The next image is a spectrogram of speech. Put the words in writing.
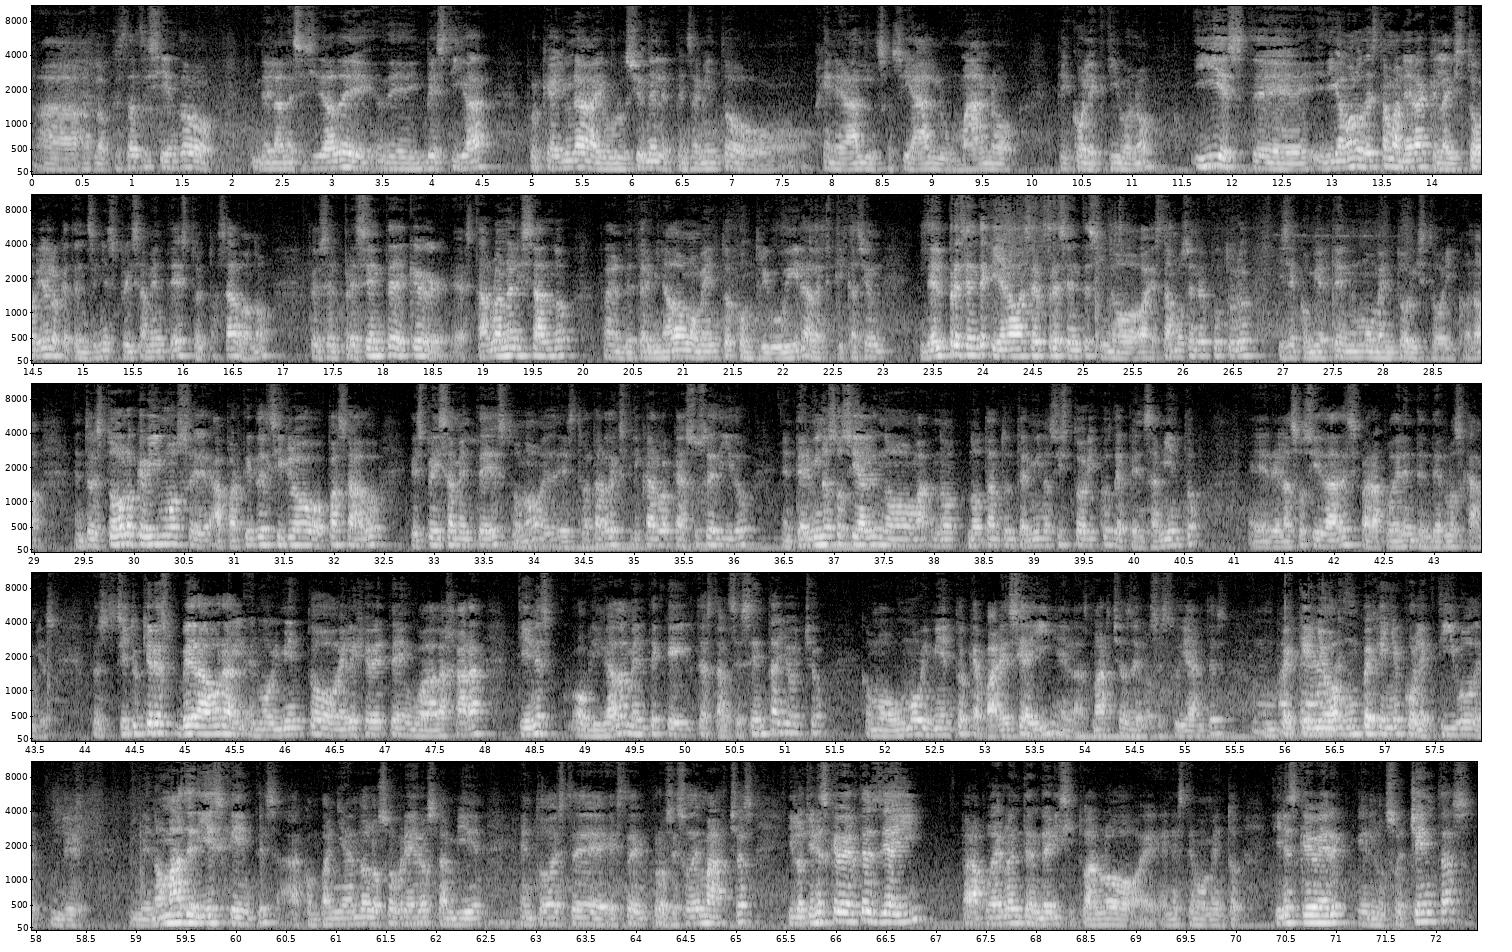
a, a, lo que estás diciendo de la necesidad de, de, investigar, porque hay una evolución en el pensamiento general, social, humano colectivo, ¿no? Y, este, y digámoslo de esta manera, que la historia lo que te enseña es precisamente esto, el pasado, ¿no? Entonces el presente hay que estarlo analizando para en determinado momento contribuir a la explicación del presente, que ya no va a ser presente, sino estamos en el futuro y se convierte en un momento histórico, ¿no? Entonces todo lo que vimos eh, a partir del siglo pasado es precisamente esto, ¿no? Es, es, tratar de explicar lo que ha sucedido en términos sociales, no, no, no tanto en términos históricos de pensamiento, eh, de las sociedades para poder entender los cambios. Entonces, si tú quieres ver ahora el, el, movimiento LGBT en Guadalajara, tienes obligadamente que irte hasta el 68 como un movimiento que aparece ahí en las marchas de los estudiantes, un pequeño, un pequeño colectivo de, de, de, no más de 10 gentes acompañando a los obreros también en todo este, este proceso de marchas y lo tienes que ver desde ahí para poderlo entender y situarlo eh, en este momento tienes que ver en los 80s,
